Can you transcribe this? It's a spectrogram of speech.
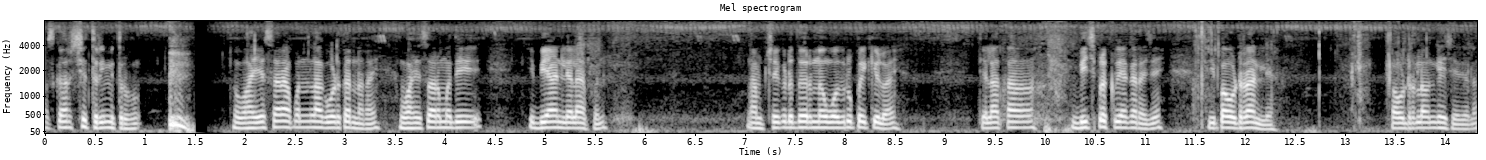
नमस्कार शेतकरी मित्र हो. आर आपण लागवड करणार आहे. वायसारमध्ये बी आणलेलं आहे आपण. आमच्या इकडं दर नव्वद रुपये किलो आहे. त्याला आता बीज प्रक्रिया करायची आहे. ही पावडर आणली आहे. पावडर लावून घ्यायची आहे त्याला.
